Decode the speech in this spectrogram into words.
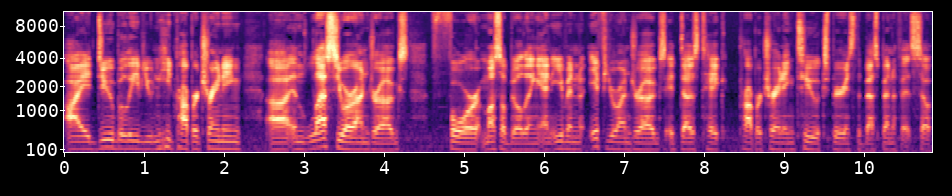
I do believe you need proper training uh, unless you are on drugs for muscle building. And even if you're on drugs, it does take proper training to experience the best benefits. So,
